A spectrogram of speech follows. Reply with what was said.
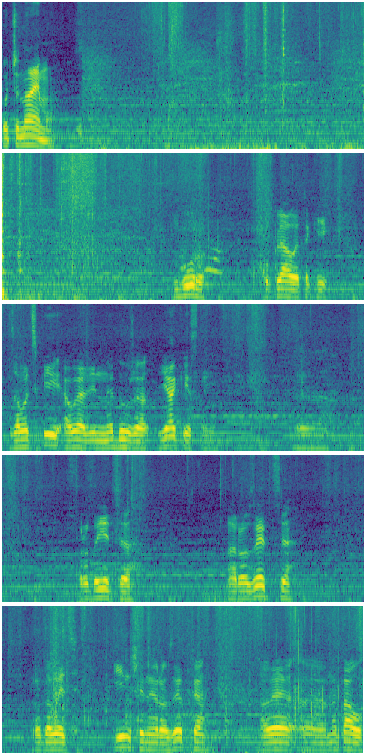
Починаємо. Бур купляли такий заводський, але він не дуже якісний. Е, Продається на розетці. Продавець інший, не розетка, але е, метал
